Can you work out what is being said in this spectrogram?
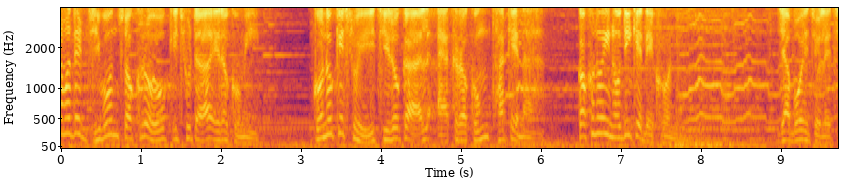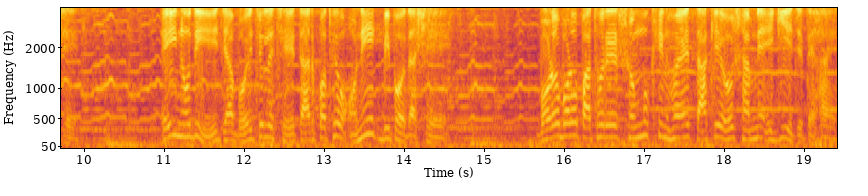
আমাদের জীবন চক্র কিছুটা এরকমই। কোনো কিছুই চিরকাল একরকম থাকে না। কখনো এই নদীকে দেখুন, যা বয়ে চলেছে। এই নদী যা বয়ে চলেছে, তার পথেও অনেক বিপদ আসে। বড় বড় পাথরের সম্মুখীন হয়ে তাকেও সামনে এগিয়ে যেতে হয়।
